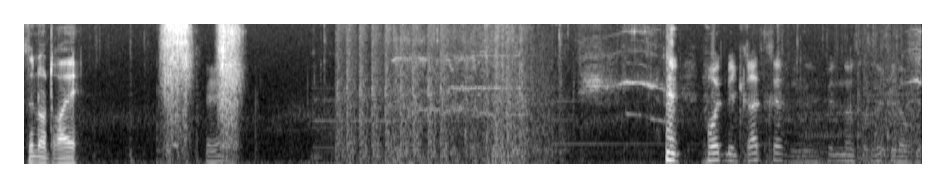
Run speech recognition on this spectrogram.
Sind noch drei. Okay. Wollte mich gerade treffen, ich bin nur zurückgelaufen.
